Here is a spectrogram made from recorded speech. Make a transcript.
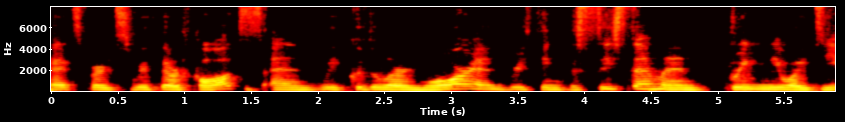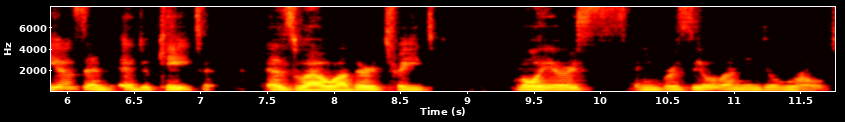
experts with their thoughts, and we could learn more and rethink the system and bring new ideas and educate as well other trade lawyers in Brazil and in the world.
